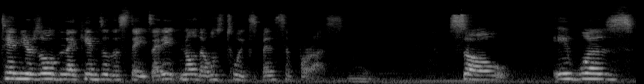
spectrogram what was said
ten years old and I came to the states. I didn't know that was too expensive for us. Mm. So it was,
